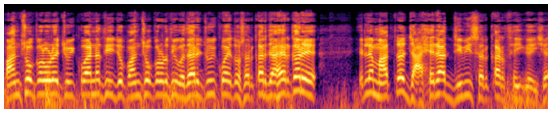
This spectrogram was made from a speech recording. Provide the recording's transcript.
પાંચસો કરોડે ચૂકવા નથી. જો પાંચસો કરોડથી વધારે ચૂકવાય તો સરકાર જાહેર કરે. એટલે માત્ર જાહેરાત જેવી સરકાર થઈ ગઈ છે.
